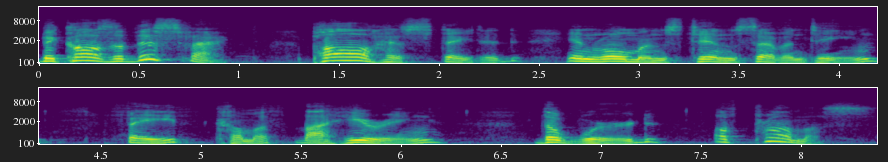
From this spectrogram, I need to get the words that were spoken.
Because of this fact, Paul has stated in Romans 10:17, faith cometh by hearing the word of promise.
